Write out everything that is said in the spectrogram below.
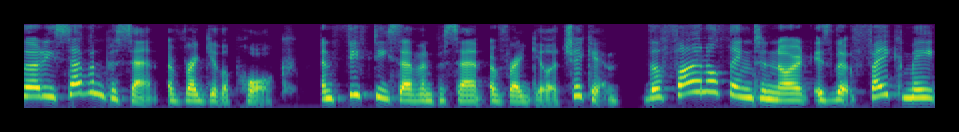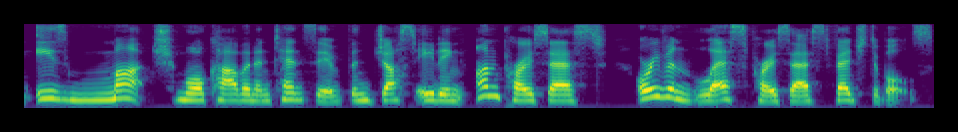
37% of regular pork, and 57% of regular chicken. The final thing to note is that fake meat is much more carbon intensive than just eating unprocessed or even less processed vegetables.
